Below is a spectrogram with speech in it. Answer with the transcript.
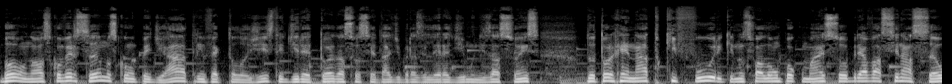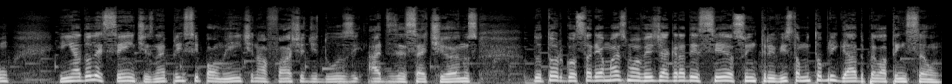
Bom, nós conversamos com o pediatra, infectologista e diretor da Sociedade Brasileira de Imunizações, Dr. Renato Kifuri, que nos falou um pouco mais sobre a vacinação em adolescentes, né, principalmente na faixa de 12 a 17 anos. Doutor, gostaria mais uma vez de agradecer a sua entrevista. Muito obrigado pela atenção.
